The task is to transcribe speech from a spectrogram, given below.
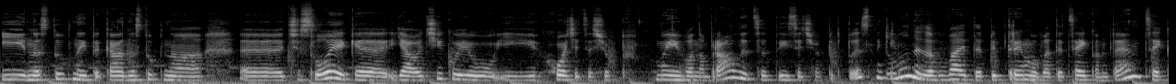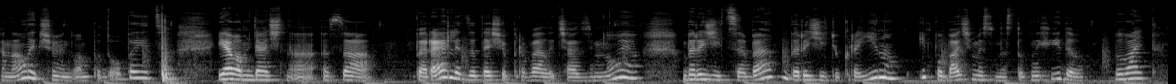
І наступний така наступне е, число, яке я очікую, і хочеться, щоб ми його набрали. Це тисяча підписників. Тому не забувайте підтримувати цей контент, цей канал, якщо він вам подобається. Я вам вдячна за перегляд, за те, що провели час зі мною. Бережіть себе, бережіть Україну і побачимось в наступних відео. Бувайте!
